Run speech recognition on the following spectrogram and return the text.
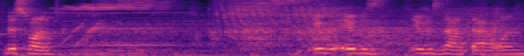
This one. It, it was, it was not that one.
